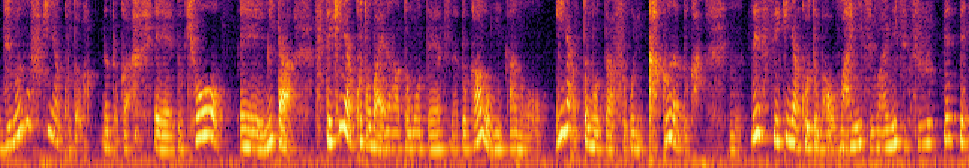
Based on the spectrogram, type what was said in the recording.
自分の好きな言葉だとか、えっ、ー、と、今日、えー、見た素敵な言葉やなと思ったやつだとかを、あの、いいなと思ったらそこに書くだとか、うん、で、素敵な言葉を毎日毎日綴ってって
